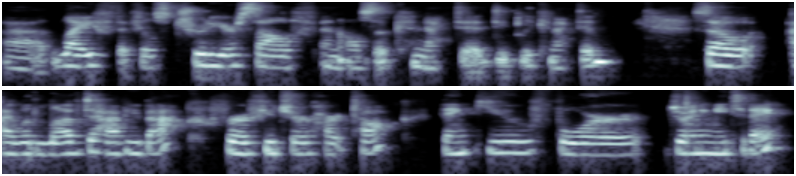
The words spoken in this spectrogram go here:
uh, life that feels true to yourself and also connected, deeply connected. So I would love to have you back for a future Heart Talk. Thank you for joining me today.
